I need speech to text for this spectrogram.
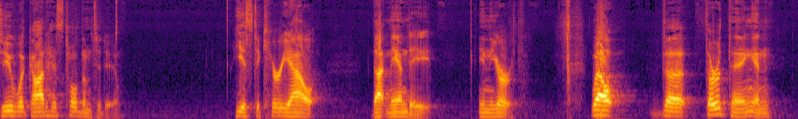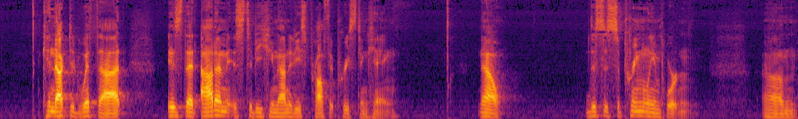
do what God has told them to do. He is to carry out that mandate in the earth. Well, the third thing, and connected with that, is that Adam is to be humanity's prophet, priest, and king. Now, this is supremely important. Um,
